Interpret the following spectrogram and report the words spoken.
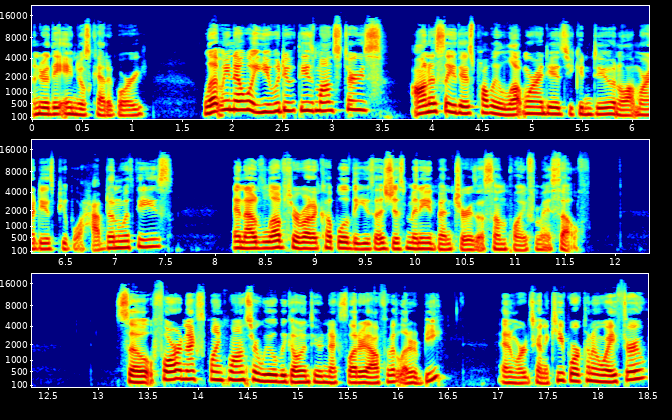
under the angels category. Let me know what you would do with these monsters. Honestly, there's probably a lot more ideas you can do and a lot more ideas people have done with these and I'd love to run a couple of these as just mini adventures at some point for myself. So for our next blank monster, we will be going through next letter alphabet, letter B, and we're just going to keep working our way through.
